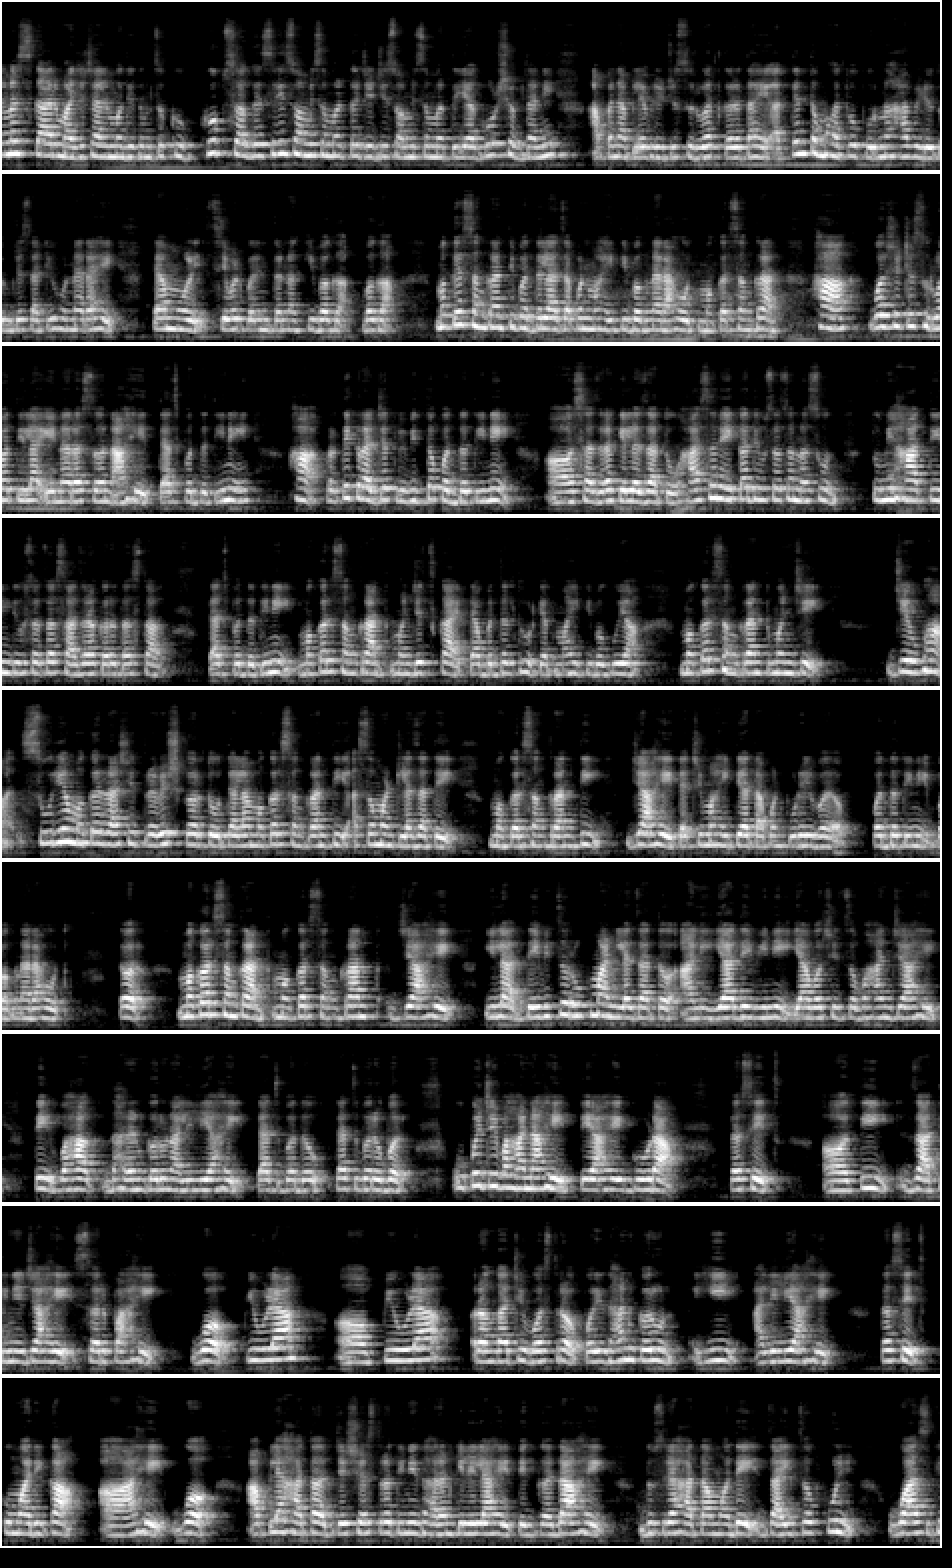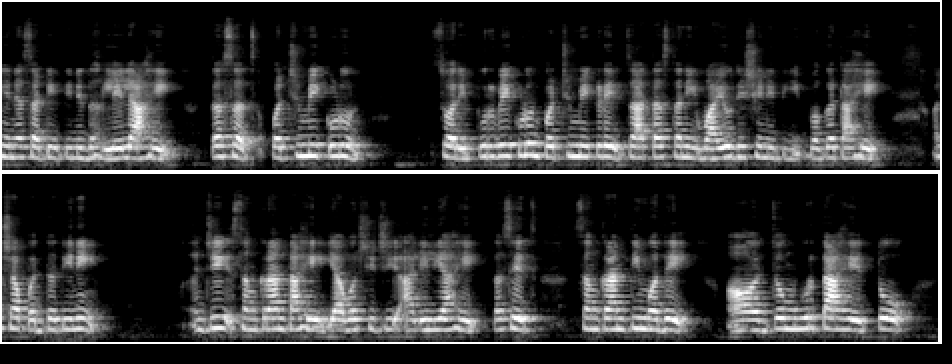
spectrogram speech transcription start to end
नमस्कार माझ्या चॅनलमध्ये तुमचं खूप खूप स्वागत. श्री स्वामी समर्थ जे जी स्वामी समर्थ या गोड शब्दांनी आपण आपल्या व्हिडिओची सुरुवात करत आहे. अत्यंत महत्त्वपूर्ण हा व्हिडिओ तुमच्यासाठी होणार आहे. त्यामुळे शेवटपर्यंत नक्की बघा बघा. मकर संक्रांतीबद्दल आज आपण माहिती बघणार आहोत. मकर संक्रांत हा वर्षाच्या सुरुवातीला येणारा सण आहे. त्याच पद्धतीने हा प्रत्येक राज्यात विविध पद्धतीने साजरा केला जातो. हा सण एका दिवसाचा नसून तुम्ही हा तीन दिवसाचा साजरा करत असता त्याच पद्धतीने मकर संक्रांत म्हणजेच काय? त्याबद्दल थोडक्यात माहिती बघूया. मकर संक्रांत म्हणजे जेव्हा सूर्य मकर राशीत प्रवेश करतो त्याला मकर संक्रांती असं म्हटलं जाते. मकर संक्रांती जी आहे त्याची माहिती आता आपण पुढील ब- पद्धतीने बघणार आहोत. तर मकर संक्रांत मकर संक्रांत जे आहे हिला देवीचं रूप मानलं जातं आणि या देवीने या वर्षीचं वाहन जे आहे ते वाहक धारण करून आलेली आहे. त्याचबद त्याचबरोबर उप जे वाहन आहे ते आहे घोडा. तसेच ती जातीने जे आहे सर्प आहे व पिवळ्या पिवळ्या रंगाचे वस्त्र परिधान करून ही आलेली आहे. तसेच कुमारिका आहे व आपल्या हातात जे शस्त्र तिने धारण केलेले आहे ते गदा आहे. दुसऱ्या हातामध्ये जाईचं फूल वास घेण्यासाठी तिने धरलेलं आहे. तसंच पश्चिमेकडून सॉरी पूर्वेकडून पश्चिमेकडे जात असताना वायू दिशेने ती बघत आहे. अशा पद्धतीने जी संक्रांत आहे या वर्षीची आलेली आहे तसेच संक्रांतीमध्ये जो मुहूर्त आहे तो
